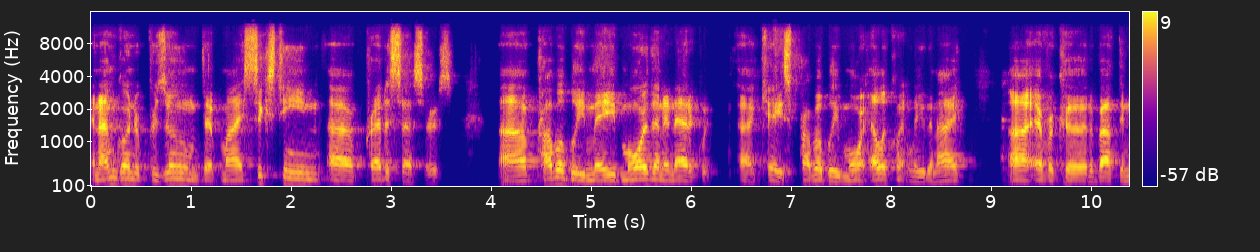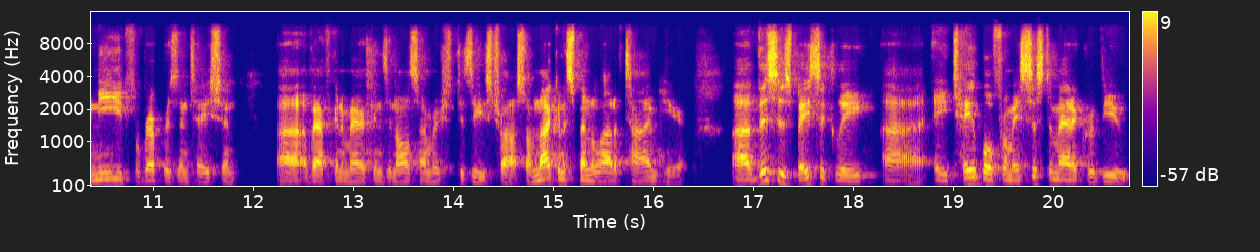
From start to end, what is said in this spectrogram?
and I'm going to presume that my 16 uh, predecessors uh, probably made more than an adequate uh, case, probably more eloquently than I uh, ever could about the need for representation uh, of African Americans in Alzheimer's disease trials. So I'm not going to spend a lot of time here. Uh, this is basically a table from a systematic review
